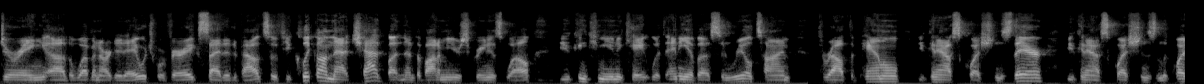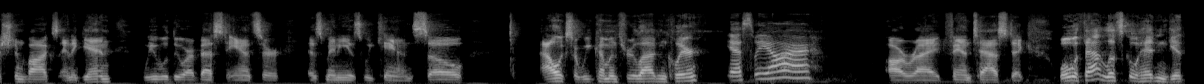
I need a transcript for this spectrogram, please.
during uh, the webinar today, which we're very excited about. So if you click on that chat button at the bottom of your screen as well, you can communicate with any of us in real time throughout the panel. You can ask questions there. You can ask questions in the question box. And again, we will do our best to answer as many as we can. So Alex, are we coming through loud and clear? Yes, we are. All right, fantastic. Well, with that, let's go ahead and get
